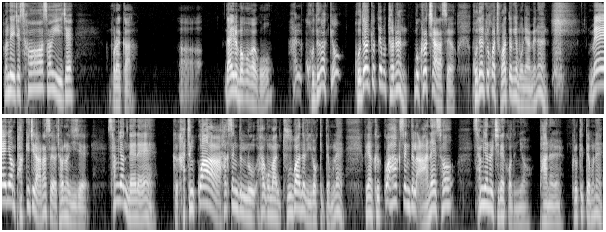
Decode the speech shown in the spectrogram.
그런데 이제 서서히 이제 뭐랄까 어, 나이를 먹어가고 한 고등학교 고등학교 때부터는 뭐 그렇진 않았어요. 고등학교가 좋았던 게 뭐냐면은 매년 바뀌질 않았어요. 저는 이제 3년 내내 그 같은 과 학생들로 하고만 두 반을 이뤘기 때문에 그냥 그 과 학생들 안에서 3년을 지냈거든요. 반을. 그렇기 때문에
